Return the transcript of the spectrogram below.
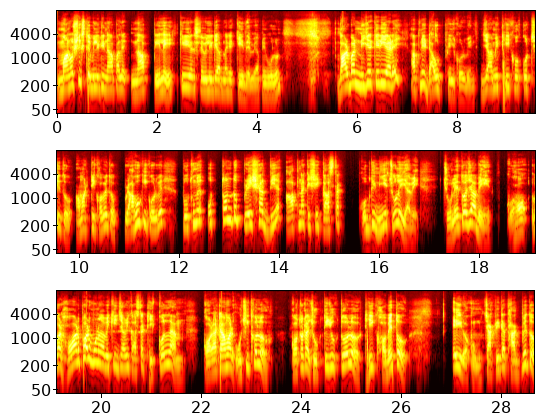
মানসিক স্টেবিলিটি না পালে, না পেলে কেরিয়ার স্টেবিলিটি আপনাকে কে দেবে? আপনি বলুন। বারবার নিজের কেরিয়ারে আপনি ডাউট ফিল করবেন যে আমি ঠিক করছি তো, আমার ঠিক হবে তো। রাহু কি করবে? প্রথমে অত্যন্ত প্রেশার দিয়ে আপনাকে সেই কাজটা অবধি নিয়ে চলে যাবে। চলে তো যাবে। এবার হওয়ার পর মনে হবে কি যে আমি কাজটা ঠিক করলাম। করাটা আমার উচিত হলো। কতটা যুক্তিযুক্ত হলো? ঠিক হবে তো। এই রকম চাকরিটা থাকবে তো।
